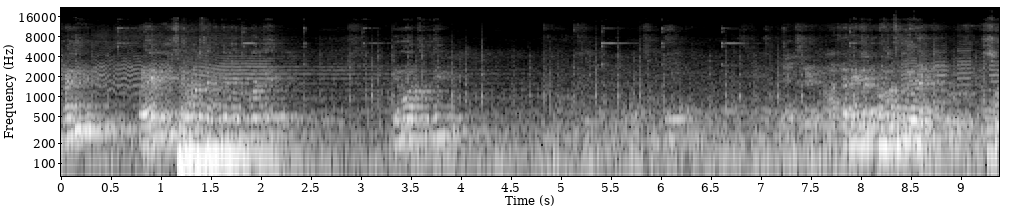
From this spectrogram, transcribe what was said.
కానీ డ్రైవ్ చేసేవాడు సరిగ్గా లేకపోతే ఏమవుతుంది? సో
